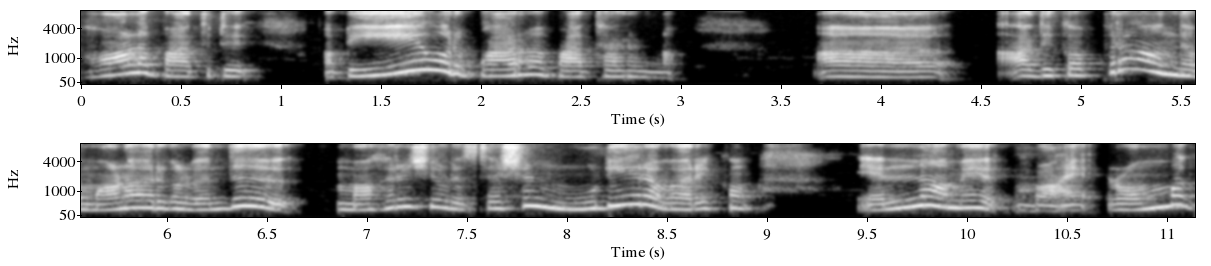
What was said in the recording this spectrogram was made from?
ஹாலை பார்த்துட்டு அப்படியே ஒரு பார்வை பார்த்தாருங்களாம். ஆஹ் அதுக்கப்புறம் அந்த மாணவர்கள் வந்து மகரிஷியோட செஷன் முடியிற வரைக்கும் எல்லாமே ரொம்ப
